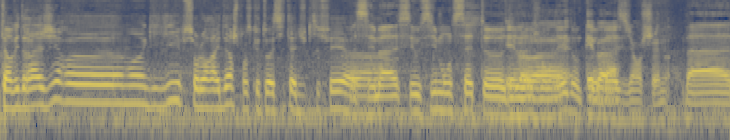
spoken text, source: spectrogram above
T'as envie de réagir, euh, mon Guigui, sur le rider? Je pense que toi aussi t'as dû kiffer. euh, Bah, c'est ma- c'est aussi mon set euh, de et la bah, journée donc et euh, bah, bah, vas-y, enchaîne. bah,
